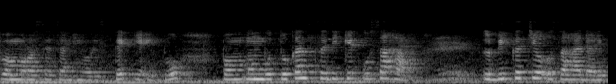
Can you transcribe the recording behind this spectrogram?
pemrosesan heuristik yaitu membutuhkan sedikit usaha lebih kecil usaha dari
